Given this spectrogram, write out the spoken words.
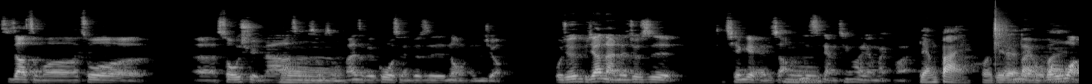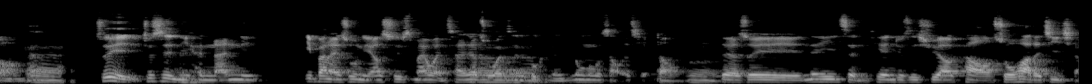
知道怎么做呃搜寻啊，嗯什么什么什么，反正整个过程就是弄很久。我觉得比较难的就是钱给很少，嗯那是两千块、两百块、两百，我记得两百我都忘了。嗯所以就是你很难，你一般来说你要去买晚餐，要煮晚餐，嗯不可能弄那么少的钱。懂，嗯，对啊，所以那一整天就是需要靠说话的技巧，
